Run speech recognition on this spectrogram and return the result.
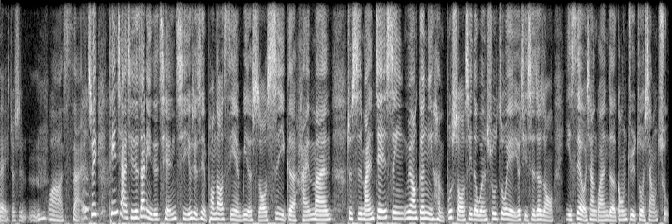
对，就是嗯，哇塞！所以听起来，其实，在你的前期，尤其是你碰到 CMB 的时候，是一个还蛮就是蛮艰辛，因为要跟你很不熟悉的文书作业，尤其是这种 Excel 相关的工具做相处。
